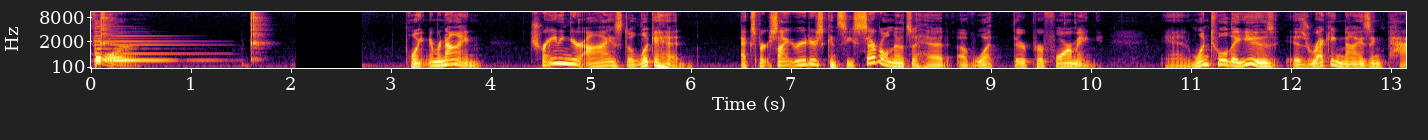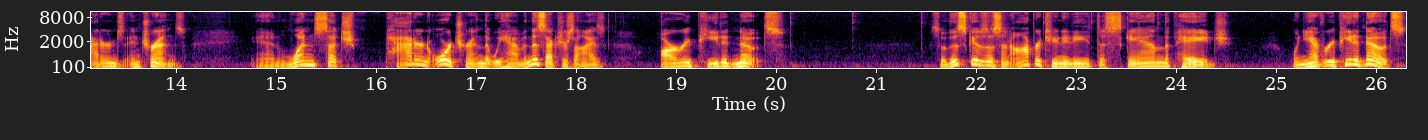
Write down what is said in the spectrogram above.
four. Point number nine training your eyes to look ahead. Expert sight readers can see several notes ahead of what they're performing. And one tool they use is recognizing patterns and trends. And one such pattern or trend that we have in this exercise are repeated notes. So this gives us an opportunity to scan the page. When you have repeated notes,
